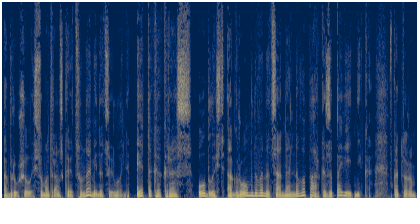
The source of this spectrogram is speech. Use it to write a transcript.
обрушилось суматранское цунами на Цейлоне, это как раз область огромного национального парка, заповедника, в котором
